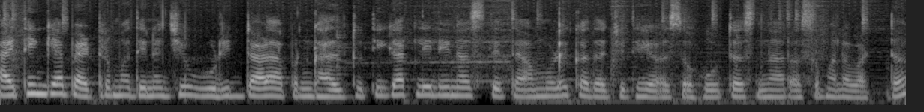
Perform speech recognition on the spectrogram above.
आय थिंक या बॅटरमध्ये ना जी उडीद डाळ आपण घालतो ती घातलेली नसते. त्यामुळे कदाचित हे असं होत असणार असं मला वाटतं.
